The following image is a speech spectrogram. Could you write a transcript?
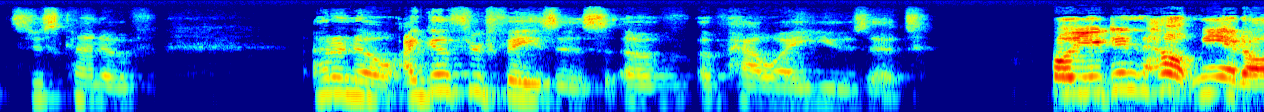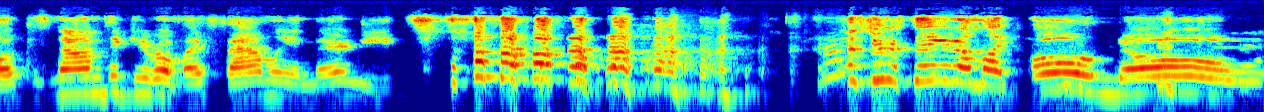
it's just kind of I don't know. I go through phases of of how I use it. Well, you didn't help me at all because now I'm thinking about my family and their needs. As you were saying, I'm like, oh no,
